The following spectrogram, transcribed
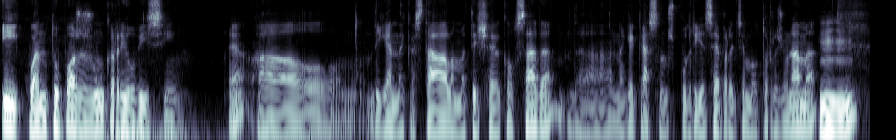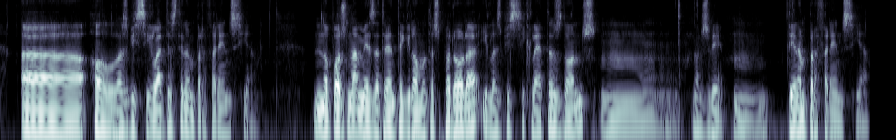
i quan tu poses un carril bici eh? el, diguem que està a la mateixa calçada, de, en aquest cas doncs, podria ser, per exemple, el Torrejonama, mm -hmm. eh, les bicicletes tenen preferència. No pots anar més de 30 km per hora i les bicicletes, doncs, mm, doncs bé, mm, tenen preferència.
